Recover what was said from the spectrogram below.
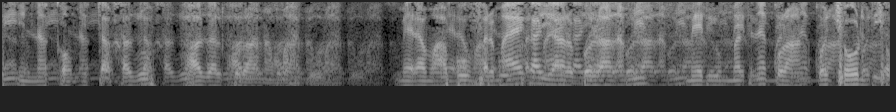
ان قوم اتخذوا هذا القران مهجورا میرا محبوب فرمائے گا یا رب العالمین میری امت نے قرآن کو چھوڑ دیا۔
